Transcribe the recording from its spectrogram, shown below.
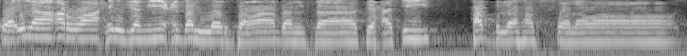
وإلى أرواح الجميع. بلغ ثواب الفاتحة. قبلها الصلوات.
